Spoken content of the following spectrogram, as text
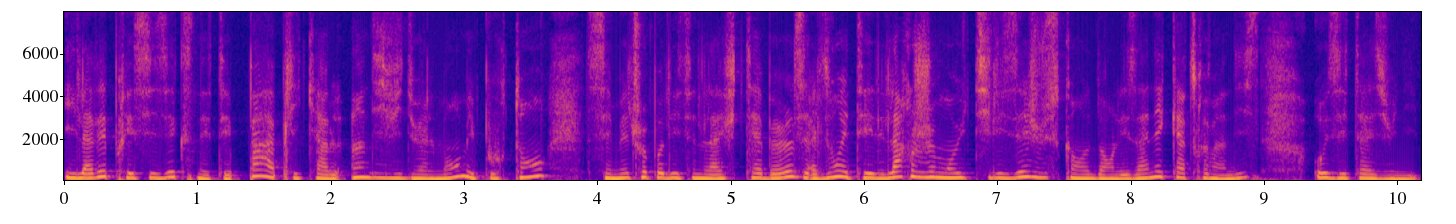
Il avait précisé que ce n'était pas applicable individuellement, mais pourtant, ces Metropolitan Life Tables, elles ont été largement utilisées jusqu'en dans les années 90 aux États-Unis.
